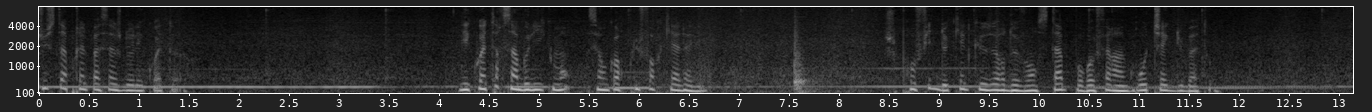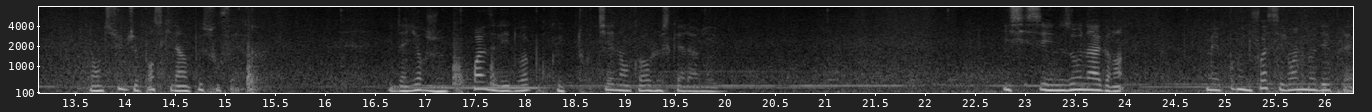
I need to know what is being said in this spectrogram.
juste après le passage de l'équateur. L'équateur, symboliquement, c'est encore plus fort qu'à l'aller. Profite de quelques heures de vent stable pour refaire un gros check du bateau. Dans le sud, je pense qu'il a un peu souffert. Et d'ailleurs, je croise les doigts pour que tout tienne encore jusqu'à l'arrivée. Ici, c'est une zone à grains, mais pour une fois, c'est loin de me déplaire.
